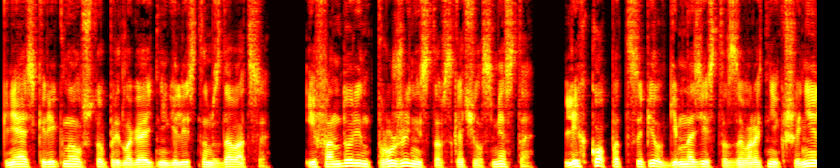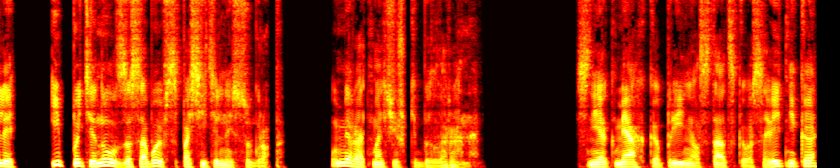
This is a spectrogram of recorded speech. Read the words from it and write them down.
Князь крикнул, что предлагает нигилистам сдаваться, и Фандорин пружинисто вскочил с места, легко подцепил гимназиста за воротник шинели и потянул за собой в спасительный сугроб. Умирать мальчишке было рано. Снег мягко принял статского советника,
